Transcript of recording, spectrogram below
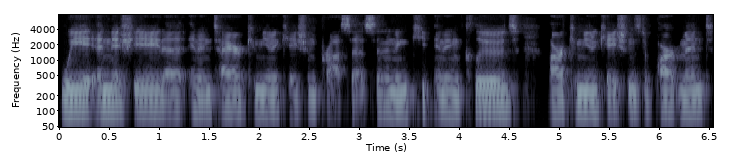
we initiate a, an entire communication process. And it, it includes our communications department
